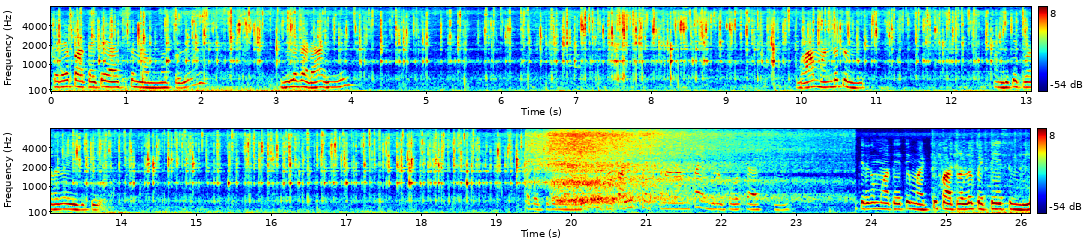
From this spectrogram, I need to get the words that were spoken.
కరివేపాకు అయితే వేస్తున్నామ్మ ఇప్పుడు. జీలగడ ఇవి. బాగా మండుతుంది. అందుకే త్వరగా ఎగుతుంది కలిపి పెట్టుకున్నదంతా ఇందులో పోసేస్తుంది తిరగమాత అయితే మట్టి పాత్రలో పెట్టేసింది.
